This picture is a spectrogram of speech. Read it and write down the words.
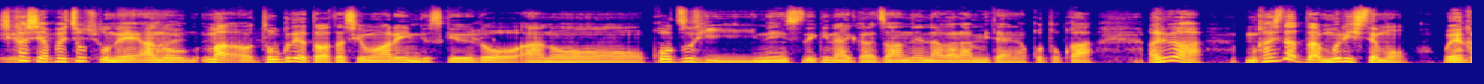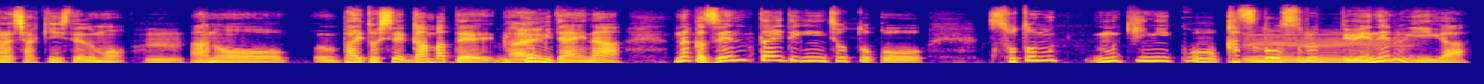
しかしやっぱりちょっとね、あの、まあ、遠くでやった私が悪いんですけれど、あの、交通費捻出できないから残念ながらみたいなことか、あるいは昔だったら無理しても、親から借金してでも、あの、バイトして頑張っていくみたいな、なんか全体的にちょっとこう、外向きにこう活動するっていうエネルギーが、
